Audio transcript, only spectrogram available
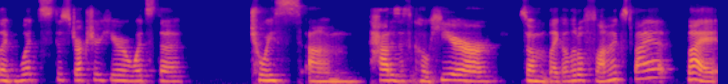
like what's the structure here what's the choice um how does this cohere so i'm like a little flummoxed by it but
